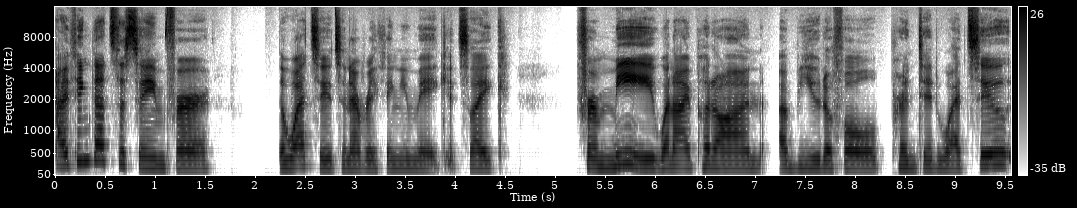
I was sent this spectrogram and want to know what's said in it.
I think that's the same for the wetsuits and everything you make. It's like for me, when I put on a beautiful printed wetsuit,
